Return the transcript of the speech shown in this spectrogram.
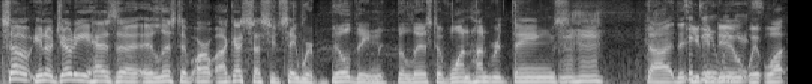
So you know, Jody has a, a list of, or I guess I should say, we're building the list of 100 things uh, that To you do can do with what.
